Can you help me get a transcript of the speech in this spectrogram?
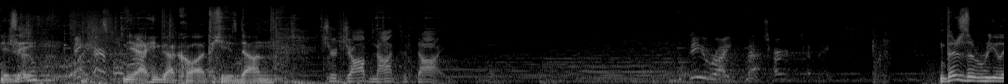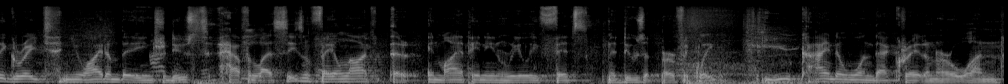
Is he? Yeah, he got caught. He's done. It's your job not to die. Be right back. There's a really great new item they introduced half of last season, Fail Not, that in my opinion really fits Medusa perfectly. You kind of want that crit on her one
